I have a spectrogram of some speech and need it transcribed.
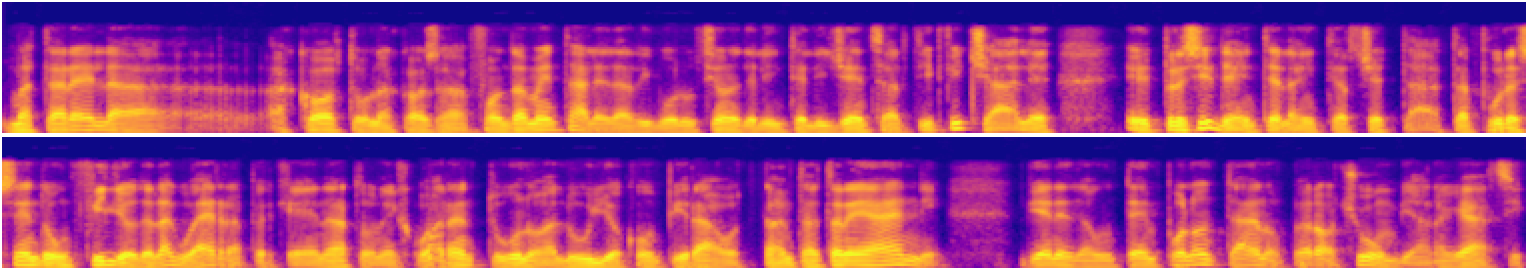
Mattarella ha colto una cosa fondamentale, la rivoluzione dell'intelligenza artificiale e il presidente l'ha intercettata, pur essendo un figlio della guerra perché è nato nel 41, a luglio compirà 83 anni, viene da un tempo lontano, però ciumbia ragazzi,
